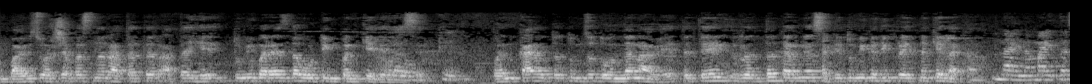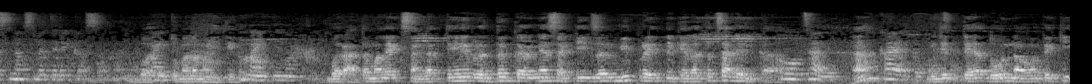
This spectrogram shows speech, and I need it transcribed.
बावीस वर्षापासून राहता तर आता हे तुम्ही बऱ्याचदा वोटिंग पण केलेलं हो, असेल. पण काय होतं तुमचं दोनदा नाव आहे तर ते रद्द करण्यासाठी तुम्ही कधी प्रयत्न केला का? नाही ना माहीतच नसलं तरी कसं करणार? बरं माहिती- तुम्हाला माहिती नाही माहिती नव्हती. बरं आता मला एक सांगा ते रद्द करण्यासाठी जर मी प्रयत्न केला तर चालेल का? हो चालेल. हा? म्हणजे त्या दोन नावापैकी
